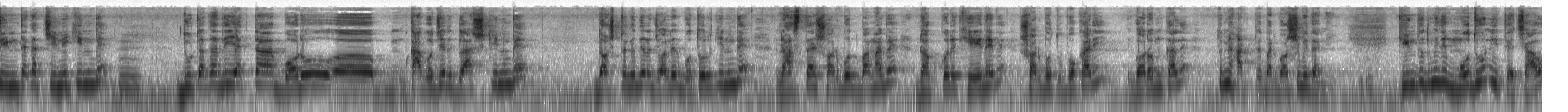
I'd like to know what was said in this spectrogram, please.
তিন টাকা চিনি কিনবে, দু টাকা দিয়ে একটা বড় কাগজের গ্লাস কিনবে, দশ টাকা দিয়ে জলের বোতল কিনবে, রাস্তায় শরবত বানাবে, ঢক করে খেয়ে নেবে, শরবত উপকারী, গরমকালে, তুমি হাঁটতে পারবে, অসুবিধা নেই। কিন্তু তুমি যদি মধু নিতে চাও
